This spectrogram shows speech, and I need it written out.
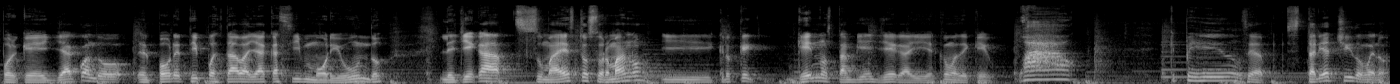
Porque ya cuando el pobre tipo estaba ya casi moribundo, le llega su maestro, su hermano, y creo que Genos también llega y es como de que, wow, qué pedo. O sea, estaría chido. Bueno,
